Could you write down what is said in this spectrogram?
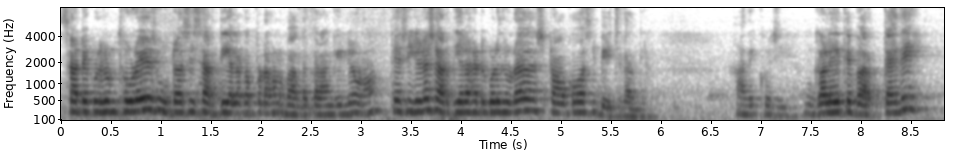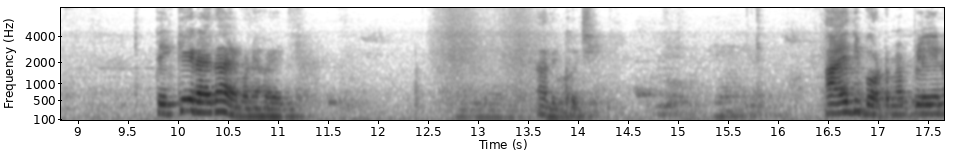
ਸਾਡੇ ਕੋਲ ਹੁਣ ਥੋੜੇ ਜਿਹੇ ਸੂਟ ਆ, ਅਸੀਂ ਸਰਦੀ ਵਾਲਾ ਕੱਪੜਾ ਹੁਣ ਬੰਦ ਕਰਾਂਗੇ ਲਿਆਉਣਾ। ਤੇ ਅਸੀਂ ਜਿਹੜਾ ਸਰਦੀ ਵਾਲਾ ਸਾਡੇ ਕੋਲ ਥੋੜਾ ਸਟਾਕ ਉਹ ਅਸੀਂ ਵੇਚ ਦਾਂਗੇ। ਆ ਦੇਖੋ ਜੀ, ਗਲੇ ਤੇ ਵਰਕ ਹੈ ਇਹਦੇ, ਤੇ ਘੇਰਾ ਇਹਦਾ ਐ ਬਣਿਆ ਹੋਇਆ ਜੀ। ਆ ਦੇਖੋ ਜੀ। ਆਏ ਦੀ ਬਾਟਮ ਹੈ ਪਲੇਨ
